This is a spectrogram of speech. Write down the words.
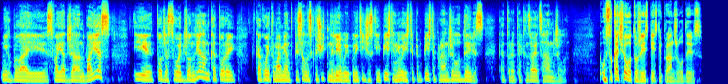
У них была и своя Джоан Баэс, и тот же свой Джон Леннон, который в какой-то момент писал исключительно левые политические песни. У него есть песня про Анджелу Дэвис, которая так называется «Анджела». У Сукачева тоже есть песня про Анджелу Дэвис.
